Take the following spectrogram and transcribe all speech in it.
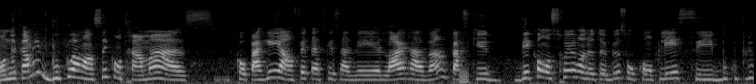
on a quand même beaucoup avancé, contrairement à. comparé en fait à ce que ça avait l'air avant, parce que déconstruire un autobus au complet, c'est beaucoup plus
